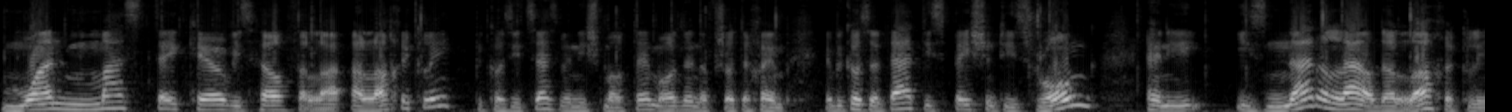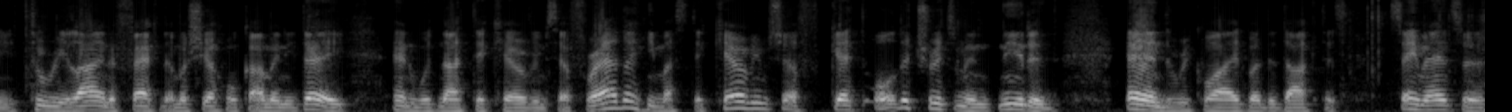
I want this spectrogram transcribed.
one must take care of his health halachically because it says "V'nishmartem oden nafshotechem," and because of that, this patient is wrong, and he is not allowed halachically to rely on the fact that Mashiach will come any day and would not take care of himself. Rather, he must take care of himself, get all the treatment needed and required by the doctors. Same answer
